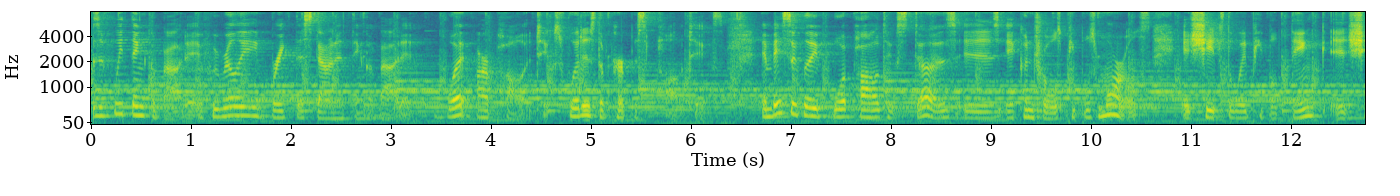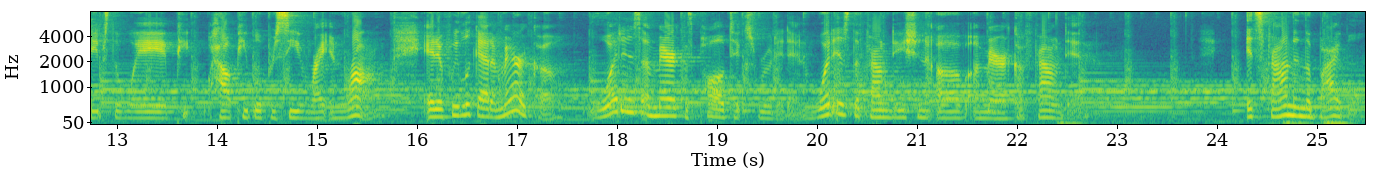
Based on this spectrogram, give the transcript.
If we think about it, if we really break this down and think about it, what are politics? What is the purpose of politics? And basically, what politics does is it controls people's morals. It shapes the way people think. It shapes the way pe- how people perceive right and wrong. And if we look at America, what is America's politics rooted in? What is the foundation of America founded? It's found in the Bible.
